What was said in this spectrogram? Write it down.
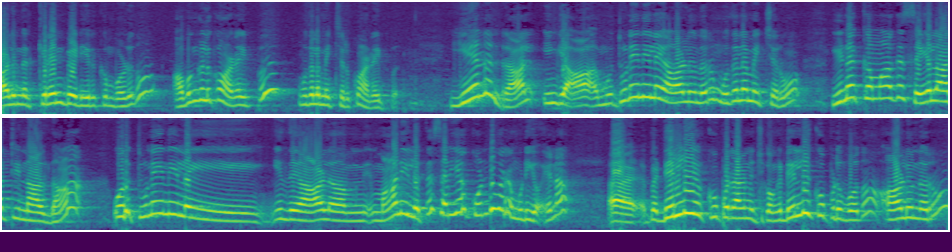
ஆளுநர் கிரண்பேடி இருக்கும் பொழுதும் அவங்களுக்கும் அழைப்பு முதலமைச்சருக்கும் அழைப்பு. ஏனென்றால் இங்கே துணைநிலை ஆளுநரும் முதலமைச்சரும் இணக்கமாக செயலாற்றினால்தான் ஒரு துணைநிலை இது மாநிலத்தை சரியா கொண்டு வர முடியும். ஏன்னா இப்ப டெல்லியை கூப்பிடுறாங்கன்னு வச்சுக்கோங்க. டெல்லி கூப்பிடும் போதும் ஆளுநரும்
